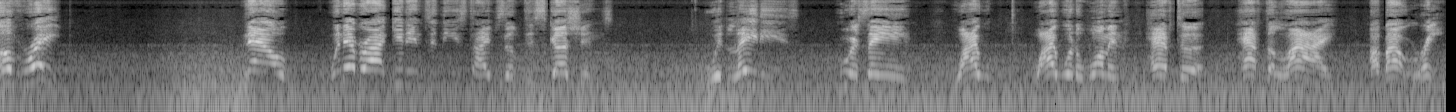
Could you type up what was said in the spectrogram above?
Of rape. Now, whenever I get into these types of discussions with ladies who are saying, why, why would a woman have to, have to lie about rape?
